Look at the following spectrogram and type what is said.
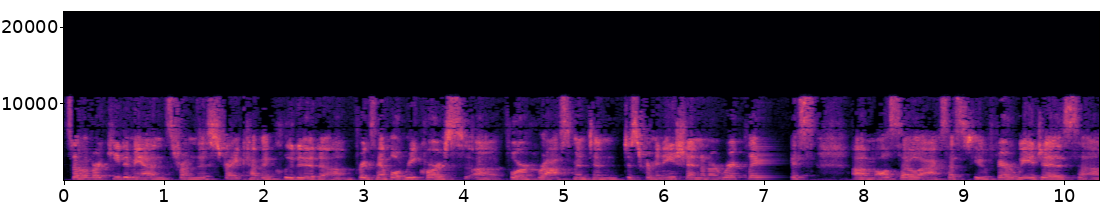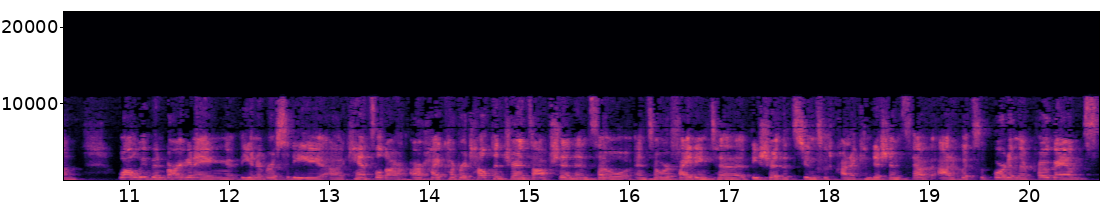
some of our key demands from this strike have included, um, for example, recourse uh, for harassment and discrimination in our workplace, um, also access to fair wages. While we've been bargaining, the university uh, canceled our, our, high coverage health insurance option, and so and so we're fighting to be sure that students with chronic conditions have adequate support in their programs.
